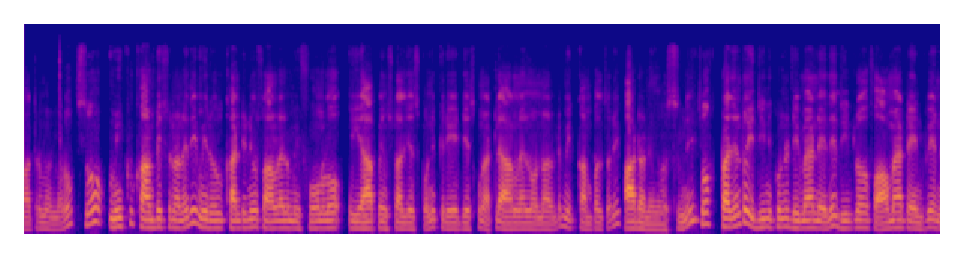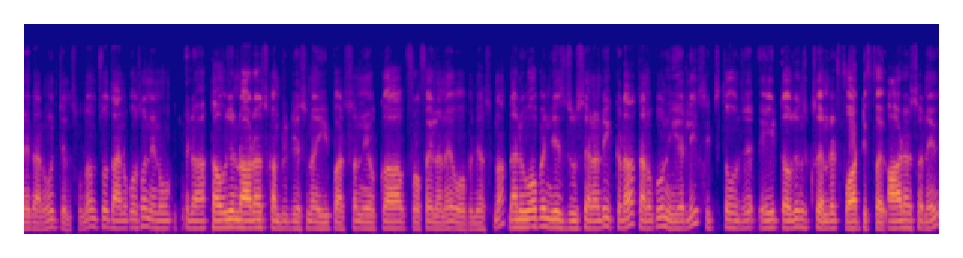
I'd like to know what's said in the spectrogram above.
మాత్రమే ఉన్నారు. సో మీకు కాంపిటీషన్ అనేది మీరు కంటిన్యూస్ ఆన్లైన్లో మీ ఫోన్లో ఈ యాప్ ఇన్స్టాల్ చేసుకొని క్రియేట్ చేసుకుని అట్లే ఆన్లైన్లో ఉన్నారంటే మీకు కంపల్సరీ ఆర్డర్ అనేది వస్తుంది. సో ప్రజెంట్ దీనికి ఉన్న డిమాండ్ ఏది? దీంట్లో ఫార్మాట్ ఏంటి? అనే దాని గురించి తెలుసుకుందాం. సో దానికోసం నేను ఇలా థౌజండ్ ఆర్డర్స్ కంప్లీట్ చేసిన ఈ పర్సన్ యొక్క ప్రొఫైల్ అనేది ఓపెన్ చేస్తున్నా. దాన్ని ఓపెన్ చేసి చూసానంటే ఇక్కడ తనకు nearly six thousand eight thousand six hundred forty five orders అనేవి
